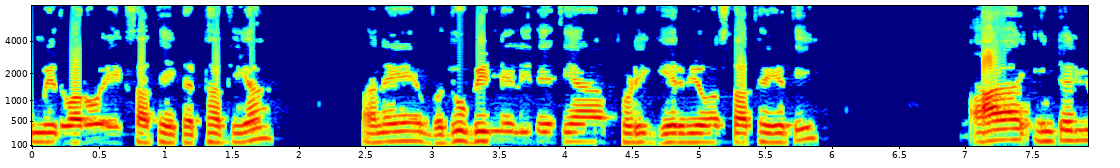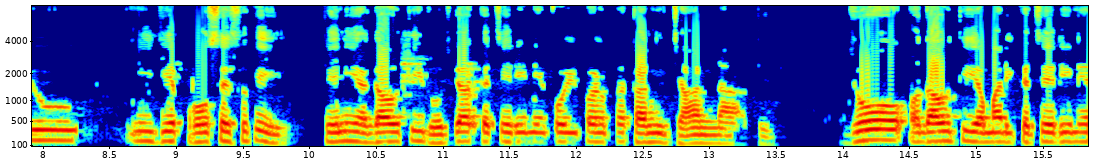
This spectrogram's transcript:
ઉમેદવારો એકસાથે એકઠા થયા અને વધુ ભીડને લીધે ત્યાં થોડી ગેરવ્યવસ્થા થઈ હતી. આ ઇન્ટરવ્યૂની જે પ્રોસેસ હતી તેની અગાઉથી રોજગાર કચેરીને કોઈ પણ પ્રકારની જાણ ના હતી. જો અગાઉથી અમારી કચેરીને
